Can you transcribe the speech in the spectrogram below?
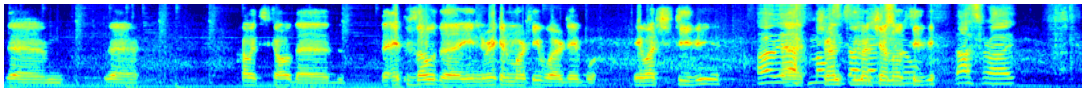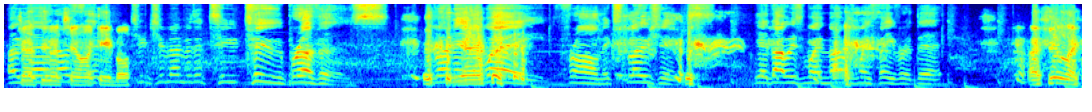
the um, the how it's called the the episode uh, in Rick and Morty where they they watch TV. Oh yeah, Uh, transdimensional. TV. That's right. Oh, yeah, Transdimensional that's cable. Do, do you remember the two two brothers running Yeah. away from explosions? Yeah, that was my that was my favourite bit. I feel like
